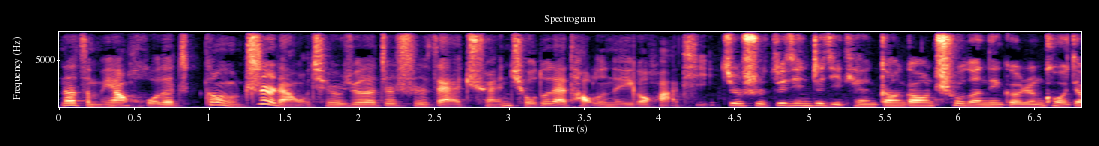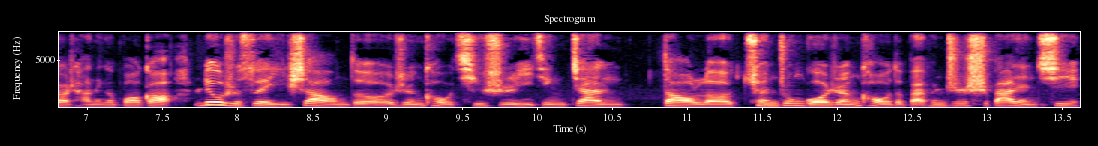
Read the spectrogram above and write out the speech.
那怎么样活得更有质量？我其实觉得这是在全球都在讨论的一个话题。就是最近这几天刚刚出的那个人口调查那个报告，六十岁以上的人口其实已经占。到了全中国人口的百分之十八点七，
